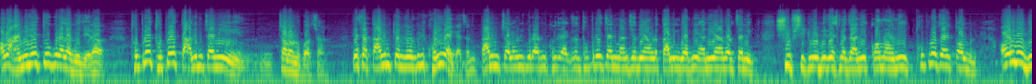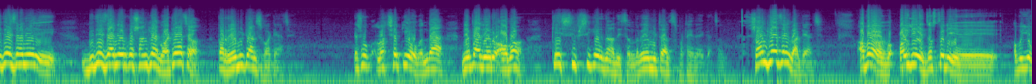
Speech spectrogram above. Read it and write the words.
अब हामीले त्यो कुरालाई बुझेर थुप्रै थुप्रै तालिम चाहिँ नि चलाउनु त्यसमा तालिम केन्द्रहरू पनि खोलिरहेका छन्। तालिम चलाउने कुराहरू पनि खोलिरहेका छन्। थुप्रै चाहिँ मान्छेहरू यहाँबाट तालिम गर्ने अनि यहाँबाट चाहिँ सिप सिक्ने विदेशमा जाने कमाउने थुप्रो चाहिँ तल पनि। अहिले विदेश जाने विदेश जानेहरूको सङ्ख्या घट्या छ तर रेमिटान्स घट्या छ यसको लक्ष्य के हो भन्दा नेपालीहरू अब केही सिप सिकेर जाँदैछन् रेमिटान्स पठाइरहेका छन्। सङ्ख्या चाहिँ घट्या छ। अब अहिले जस्तो नि अब यो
